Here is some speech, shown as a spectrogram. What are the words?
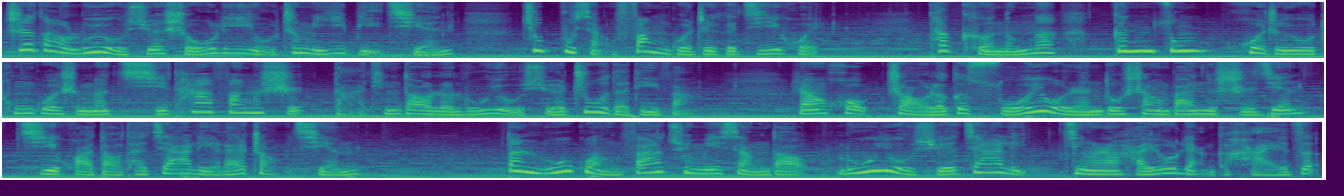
知道卢有学手里有这么一笔钱，就不想放过这个机会。他可能呢跟踪，或者又通过什么其他方式打听到了卢有学住的地方，然后找了个所有人都上班的时间，计划到他家里来找钱。但卢广发却没想到，卢有学家里竟然还有两个孩子。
